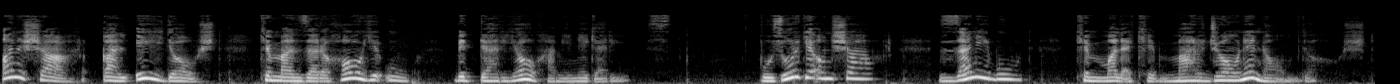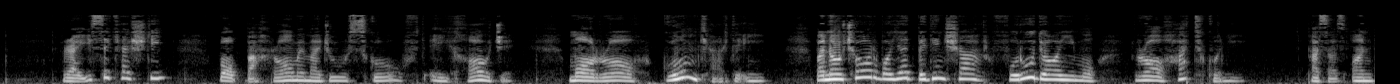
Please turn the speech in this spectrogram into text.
آن شهر قلعه داشت که منظره های او به دریا همی نگریست. بزرگ آن شهر زنی بود که ملک مرجانه نام داشت. رئیس کشتی با بهرام مجوس گفت ای خاجه ما راه گم کرده ایم و ناچار باید بدین شهر فرود آییم و راحت کنی پس از آن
